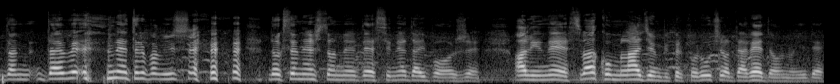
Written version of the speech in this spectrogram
da, da ne treba više dok se nešto ne desi, ne daj Bože. Ali ne, svakom mlađem bi preporučila da redovno ide.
